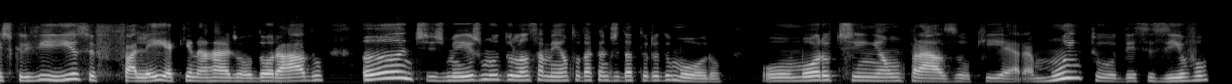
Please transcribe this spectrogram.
escrevi isso falei aqui na Rádio Eldorado antes mesmo do lançamento da candidatura do Moro. O Moro tinha um prazo que era muito decisivo,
